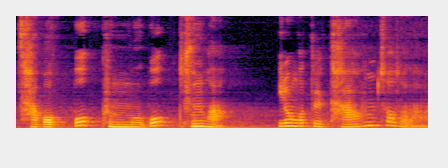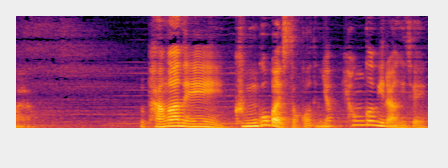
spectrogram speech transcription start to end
작업복, 근무복, 군화, 이런 것들 다 훔쳐서 나와요. 방 안에 금고가 있었거든요. 현금이랑 이제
